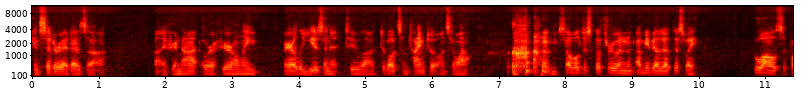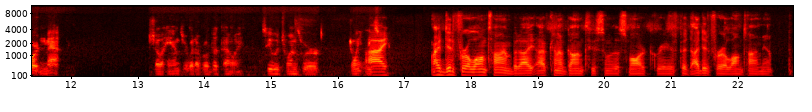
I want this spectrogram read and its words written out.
consider it as a uh, if you're not, or if you're only barely using it to uh, devote some time to it once in a while. so we'll just go through and uh, maybe I'll do it this way. Who all is supporting Matt? Show of hands or whatever. We'll do it that way. See which ones were jointly. I I did for a long time, but I, I've kind of gone to some of the smaller creators, but I did for a long time, yeah.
